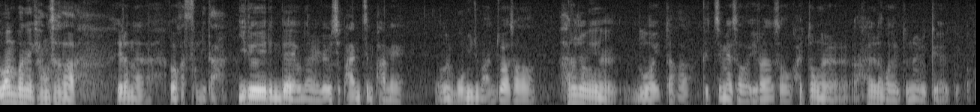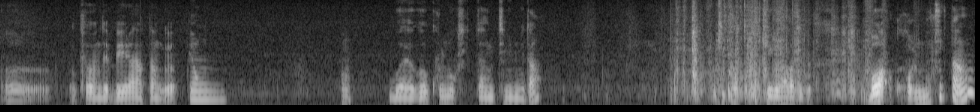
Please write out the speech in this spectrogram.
또 한 번의 경사가 일어날 것 같습니다. 일요일인데 오늘 10시 반쯤 밤에 오늘 몸이 좀 안 좋아서 하루 종일 누워 있다가 그쯤에서 일어나서 활동을 하려고 눈을 이렇게 어 하는데 메일 하나 떴던 거요. 뿅. 어 뭐야 이거 골목 식당 팀입니다. 기고 나가지고 뭐 골목 식당?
